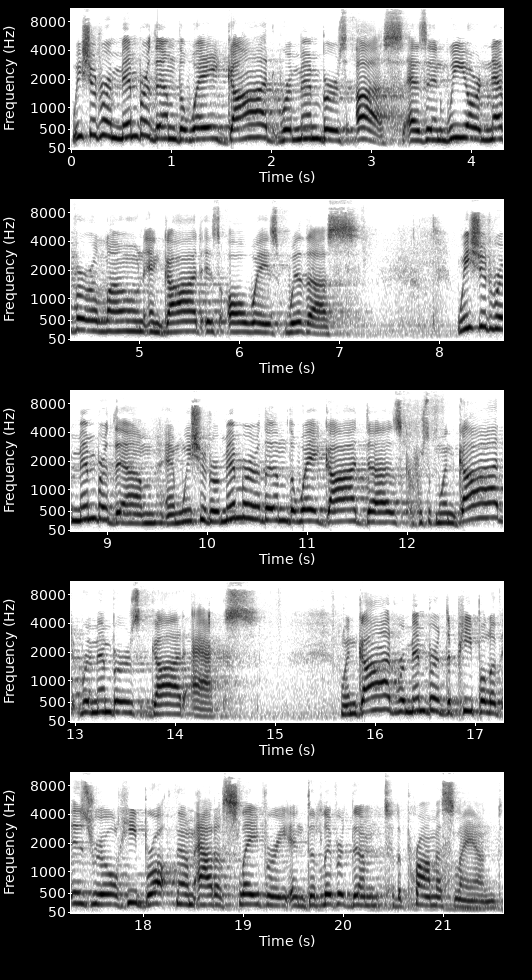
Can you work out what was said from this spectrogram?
We should remember them the way God remembers us, as in we are never alone and God is always with us. We should remember them, and we should remember them the way God does. When God remembers, God acts. When God remembered the people of Israel, he brought them out of slavery and delivered them to the promised land.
